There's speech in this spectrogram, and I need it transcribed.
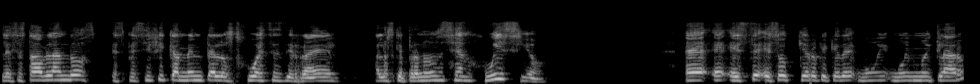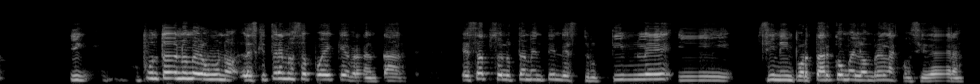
les está hablando específicamente a los jueces de Israel, a los que pronuncian juicio. Eh, eh, este, eso quiero que quede muy, muy, muy claro. Y punto número uno, la escritura no se puede quebrantar. Es absolutamente indestructible y sin importar cómo el hombre la considera.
